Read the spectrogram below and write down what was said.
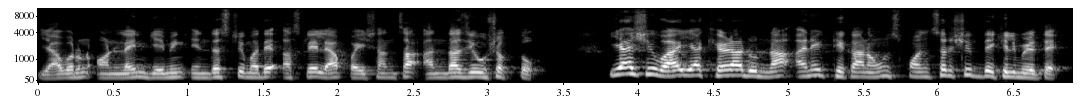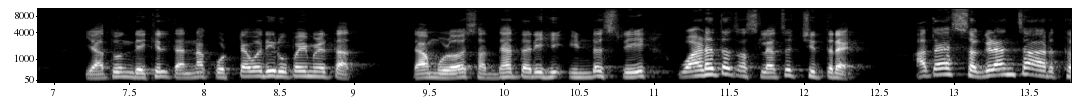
यावरून ऑनलाईन गेमिंग इंडस्ट्रीमध्ये असलेल्या पैशांचा अंदाज येऊ शकतो. याशिवाय या खेळाडूंना अनेक ठिकाणाहून स्पॉन्सरशिप देखील मिळते. यातून देखील त्यांना कोट्यवधी रुपये मिळतात. त्यामुळं सध्या तरी ही इंडस्ट्री वाढतच असल्याचं चित्र आहे. आता या सगळ्यांचा अर्थ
